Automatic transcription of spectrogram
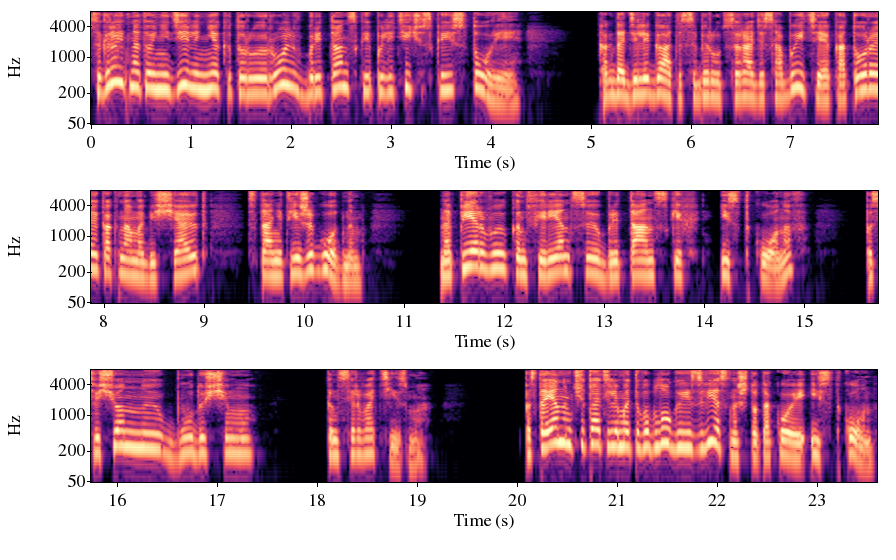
сыграет на той неделе некоторую роль в британской политической истории, когда делегаты соберутся ради события, которое, как нам обещают, станет ежегодным, на первую конференцию британских истконов, посвященную будущему консерватизма. Постоянным читателям этого блога известно, что такое Исткон.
